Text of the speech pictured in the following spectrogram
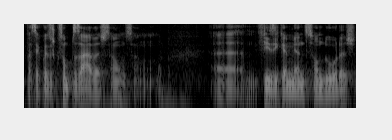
fazer coisas que são pesadas, são, são uh, fisicamente são duras,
